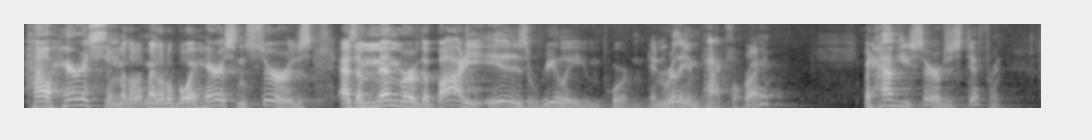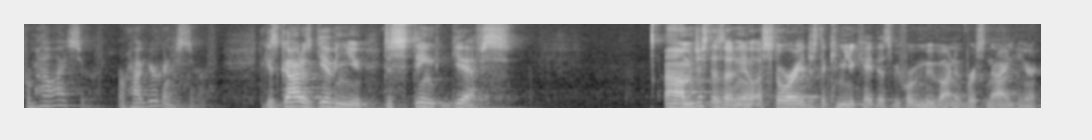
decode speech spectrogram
How Harrison, my little, my little boy Harrison, serves as a member of the body is really important and really impactful, right? But how he serves is different from how I serve or how you're going to serve. Because God has given you distinct gifts. Um, just as a, you know, a, story, just to communicate this before we move on to verse 9 here.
